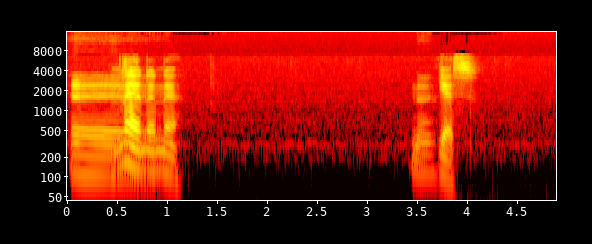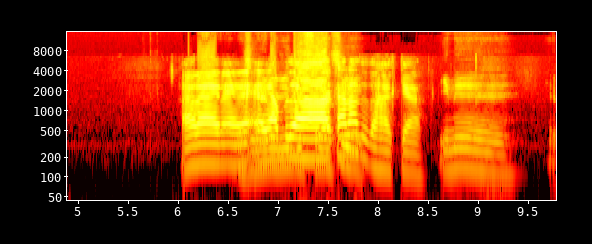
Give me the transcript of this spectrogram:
Ε, Ναι, ναι, ναι. ναι. Yes. Άρα είναι Βασικά ένα είναι από λίγη τα φράση. καλά του τα χαρτιά. Είναι... ε,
